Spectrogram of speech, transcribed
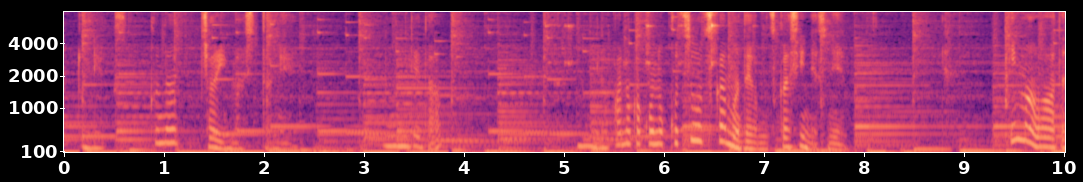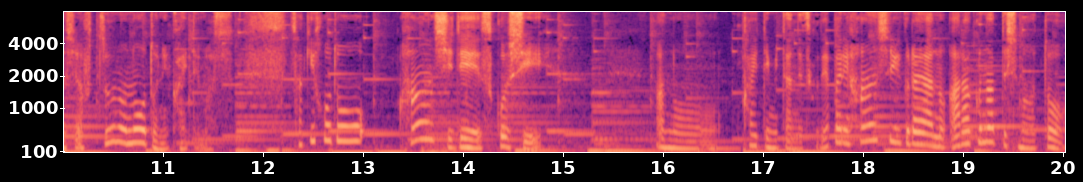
ょっとね薄くなっちゃいましたね。なんでだ、うん、なかなかこのコツをつかむのが難しいんですね。今は私は普通のノートに書いてます。先ほど半紙で少しあの書いてみたんですけどやっぱり半紙ぐらいあの粗くなってしまうと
